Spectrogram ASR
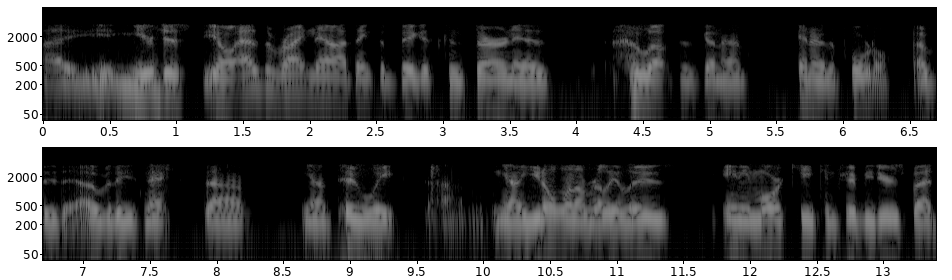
uh, you're just, you know, as of right now, I think the biggest concern is who else is going to enter the portal over the, over these next, uh, you know, two weeks. Um, you know, you don't want to really lose any more key contributors, but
